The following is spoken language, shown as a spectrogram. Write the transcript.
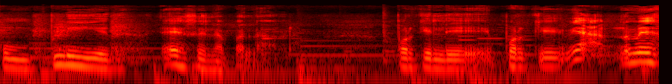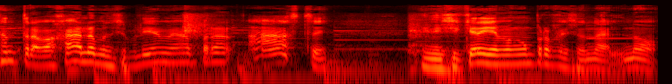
cumplir, esa es la palabra. Porque le, porque ya no me dejan trabajar, la municipalidad me va a parar, hazte. Y ni siquiera llaman a un profesional, no.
